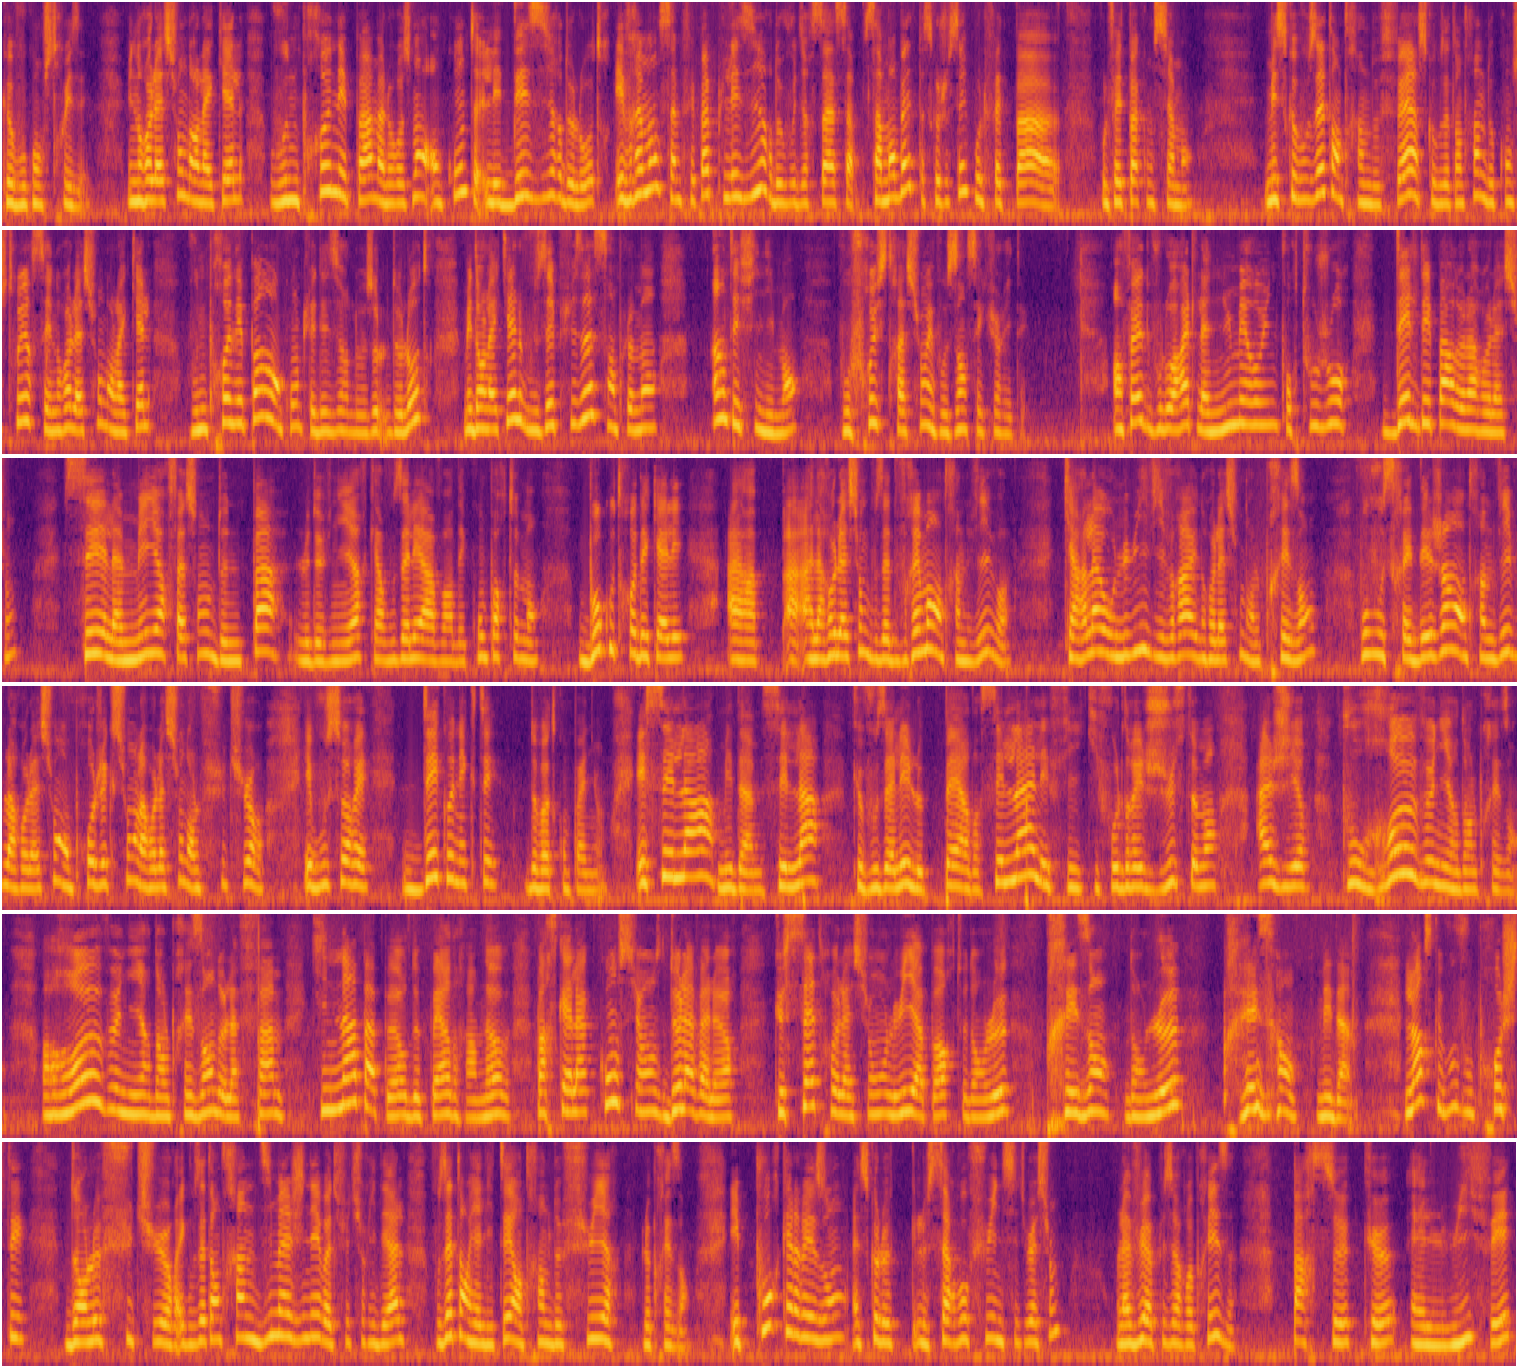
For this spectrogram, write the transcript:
que vous construisez une relation dans laquelle vous ne prenez pas malheureusement en compte les désirs de l'autre. Et vraiment, ça me fait pas plaisir de vous dire ça. Ça, m'embête parce que je sais que vous le faites pas, euh, vous le faites pas consciemment. Mais ce que vous êtes en train de faire, ce que vous êtes en train de construire, c'est une relation dans laquelle vous ne prenez pas en compte les désirs de l'autre, mais dans laquelle vous épuisez simplement indéfiniment vos frustrations et vos insécurités. En fait, vouloir être la numéro une pour toujours dès le départ de la relation, c'est la meilleure façon de ne pas le devenir car vous allez avoir des comportements beaucoup trop décalés à, la relation que vous êtes vraiment en train de vivre. Car là où lui vivra une relation dans le présent, vous, vous serez déjà en train de vivre la relation en projection, la relation dans le futur. Et vous serez déconnecté de votre compagnon. Et c'est là, mesdames, c'est là que vous allez le perdre. C'est là, les filles, qu'il faudrait justement agir pour revenir dans le présent. Revenir dans le présent de la femme qui n'a pas peur de perdre un homme parce qu'elle a conscience de la valeur que cette relation lui apporte dans le présent, dans le présent, mesdames. Lorsque vous vous projetez dans le futur et que vous êtes en train d'imaginer votre futur idéal, vous êtes en réalité en train de fuir le présent. Et pour quelle raison est-ce que le, cerveau fuit une situation? On l'a vu à plusieurs reprises. Parce que elle lui fait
